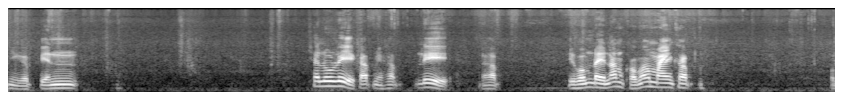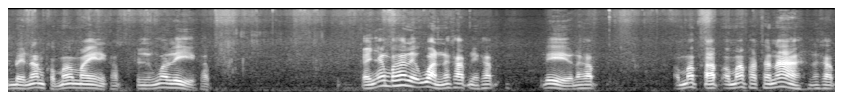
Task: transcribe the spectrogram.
นี่ก็เป็นชาโลเล่ครับนี่ครับเล่นะครับ ที่ผมได้น้ำเขามาใหม่ครับ ผมได้น้ำเขามาใหม่นี่ครับ เป็นว่าเล่ครับไก่ย่างพระได้อ้วนนะครับนี่ครับเล่นะครับ เอามาปรับเอามาพัฒนานะครับ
